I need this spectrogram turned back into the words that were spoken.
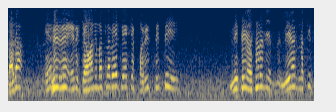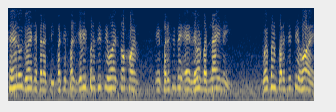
દાદા એને એને- એને કહેવાનો મતલબ એ છે કે પરિસ્થિતિ ની કઈ અસર જ લેયર નક્કી થયેલું જ હોય છે પેલાથી પછી પછી જેવી પરિસ્થિતિ હોય તો પણ એ પરિસ્થિતિ એ લેવર બદલાય નહીં. કોઈ પણ પરિસ્થિતિ હોય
